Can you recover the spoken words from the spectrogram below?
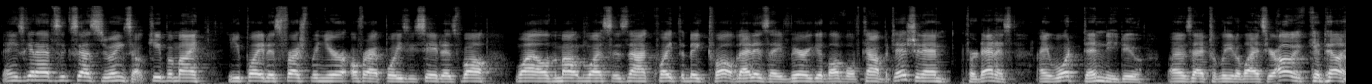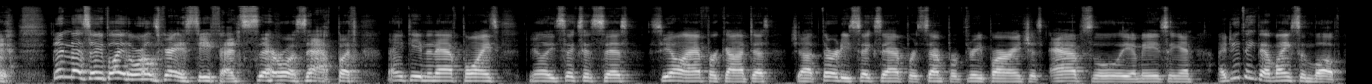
that he's going to have success doing so. Keep in mind, he played his freshman year over at Boise State as well. While the Mountain West is not quite the Big 12, that is a very good level of competition. And for Dennis, I mean, what didn't he do I was at Toledo last year? Oh, I can tell you, didn't necessarily play the world's greatest defense. There was that, but 19 and a half points, nearly six assists, and half per contest, shot 36.5% from three point range, just absolutely amazing. And I do think that Langston Love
